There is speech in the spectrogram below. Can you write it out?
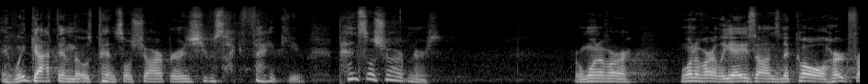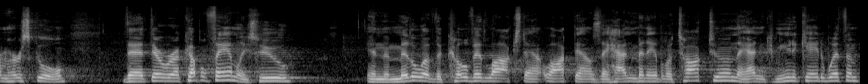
And we got them those pencil sharpeners. She was like, thank you. Pencil sharpeners. Or one of our, one of our liaisons, Nicole, heard from her school that there were a couple families who, in the middle of the COVID lockdowns, they hadn't been able to talk to them, they hadn't communicated with them,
